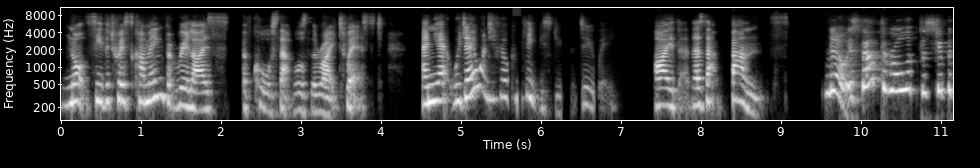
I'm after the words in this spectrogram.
not see the twist coming, but realize, of course, that was the right twist. And yet we don't want to feel completely stupid, do we? either. There's that balance. No, is that the role of the stupid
